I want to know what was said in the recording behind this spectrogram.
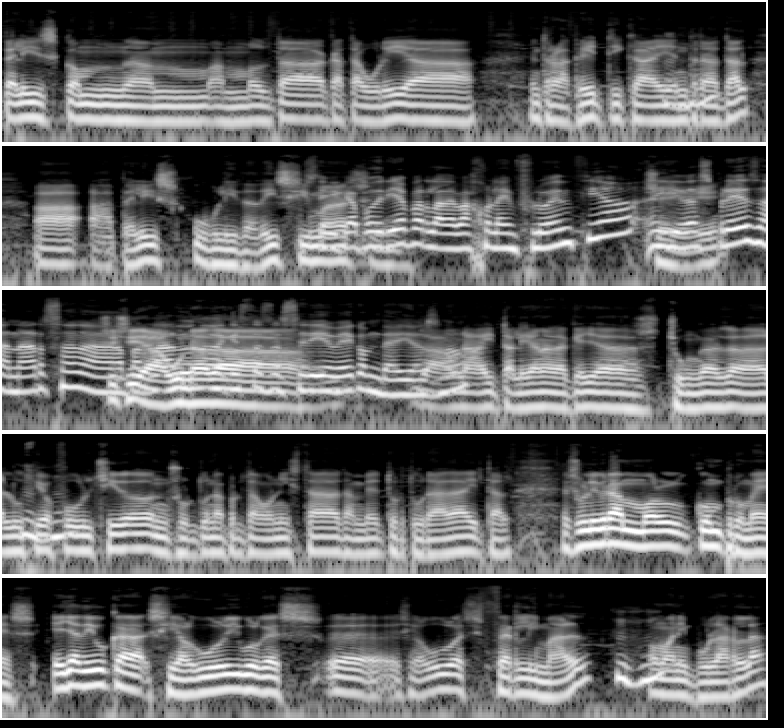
pel·lis com amb, amb molta categoria entre la crítica i entre tal, a, a pel·lis O oblidadíssimes. sigui, que podria parlar de Bajo la influència Sí. i després anar-se'n a Sí, sí, parlar d'aquestes de... sèrie B, com deies, no? Una italiana d'aquelles xungues de Lucio Fulci, on surt una protagonista també torturada i tal. És un llibre molt compromès. Ella diu que si algú li volgués, eh, si algú volgués fer-li mal o manipular-la,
